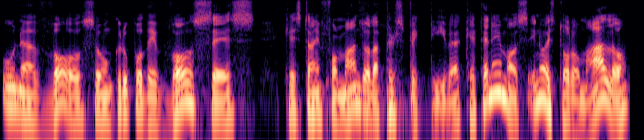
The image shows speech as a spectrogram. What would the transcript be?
una voz o un grupo de voces que está informando la perspectiva que tenemos. Y no es todo malo,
